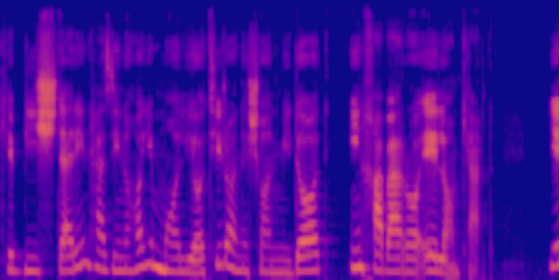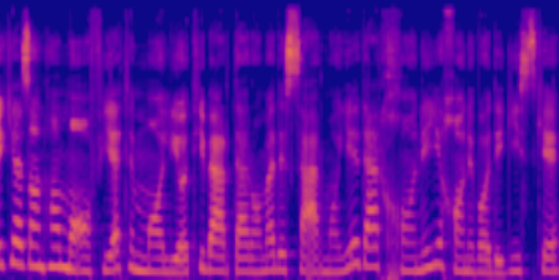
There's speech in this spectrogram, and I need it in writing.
که بیشترین هزینه های مالیاتی را نشان می‌داد این خبر را اعلام کرد. یکی از آنها معافیت مالیاتی بر درآمد سرمایه در خانه خانوادگی است که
